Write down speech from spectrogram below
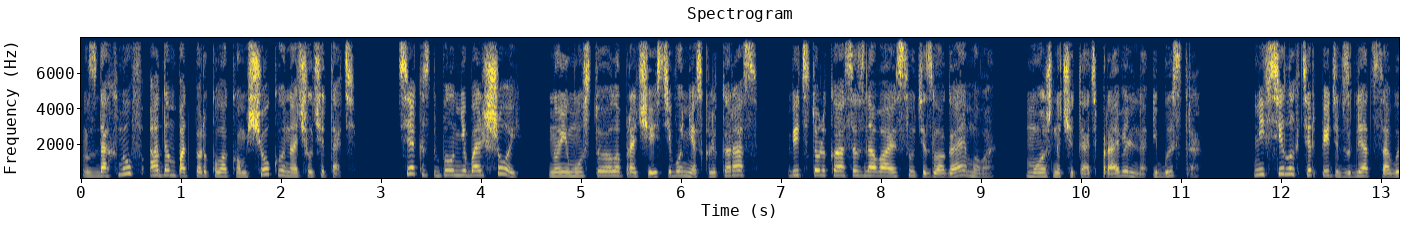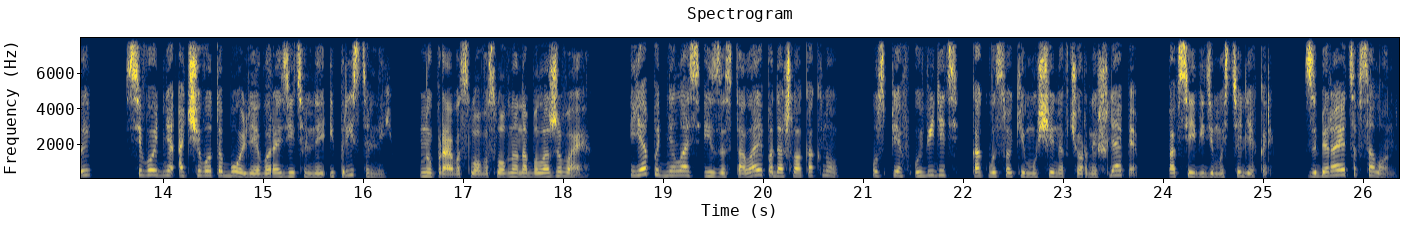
Вздохнув, Адам подпер кулаком щеку и начал читать. Текст был небольшой, но ему стоило прочесть его несколько раз, ведь только осознавая суть излагаемого, можно читать правильно и быстро. Не в силах терпеть взгляд совы, сегодня от чего-то более выразительный и пристальный, ну, право слово, словно она была живая, я поднялась из-за стола и подошла к окну, успев увидеть, как высокий мужчина в черной шляпе, по всей видимости лекарь, забирается в салон.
